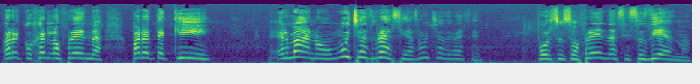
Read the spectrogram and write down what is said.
a recoger la ofrenda, párate aquí. Hermano, muchas gracias, muchas gracias por sus ofrendas y sus diezmos.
